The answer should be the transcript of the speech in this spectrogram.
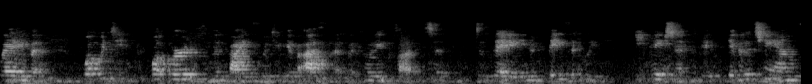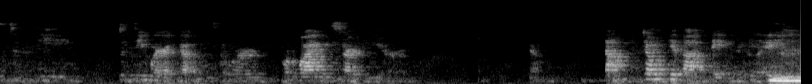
way. But what would you, what words of advice would you give us as a coding club to, to say, you know, basically be patient, give it a chance to see, to see where it goes or, or why we started here? Not, don't give up, basically.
